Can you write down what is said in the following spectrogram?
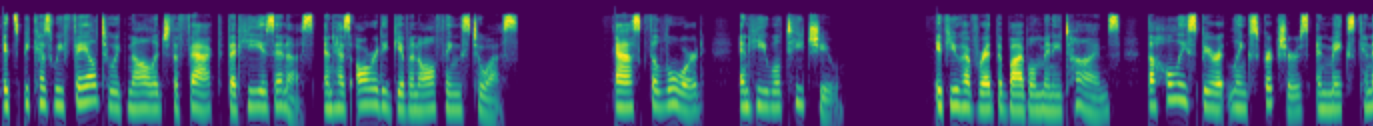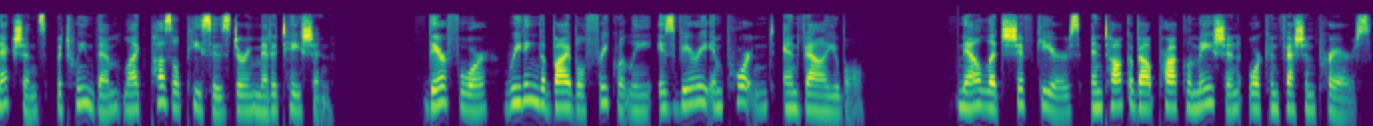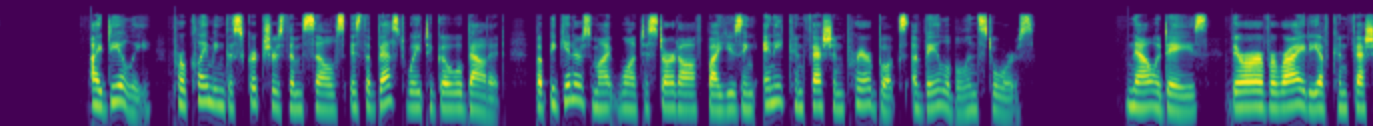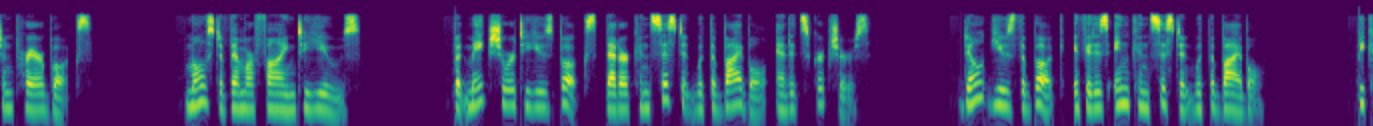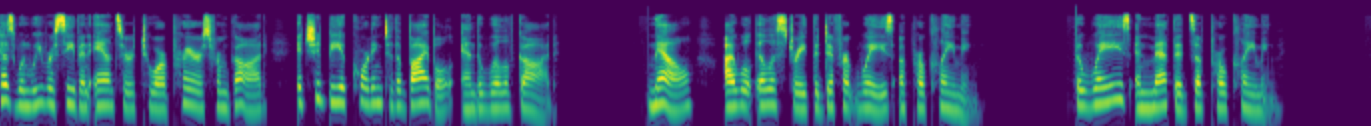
It's because we fail to acknowledge the fact that He is in us and has already given all things to us. Ask the Lord, and He will teach you. If you have read the Bible many times, the Holy Spirit links scriptures and makes connections between them like puzzle pieces during meditation. Therefore, reading the Bible frequently is very important and valuable. Now let's shift gears and talk about proclamation or confession prayers. Ideally, proclaiming the scriptures themselves is the best way to go about it, but beginners might want to start off by using any confession prayer books available in stores. Nowadays, there are a variety of confession prayer books. Most of them are fine to use. But make sure to use books that are consistent with the Bible and its scriptures. Don't use the book if it is inconsistent with the Bible. Because when we receive an answer to our prayers from God, it should be according to the Bible and the will of God. Now, I will illustrate the different ways of proclaiming. The ways and methods of proclaiming.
